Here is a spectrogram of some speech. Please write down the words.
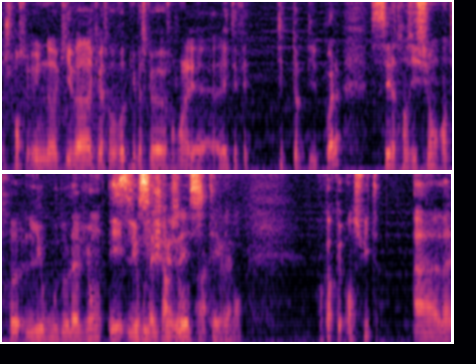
je pense qu'une qui va, qui va être retenue parce que franchement elle, a été faite tip top pile poil, c'est la transition entre les roues de l'avion et les roues du chariot, hein, ouais. Encore que ensuite, ah, là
